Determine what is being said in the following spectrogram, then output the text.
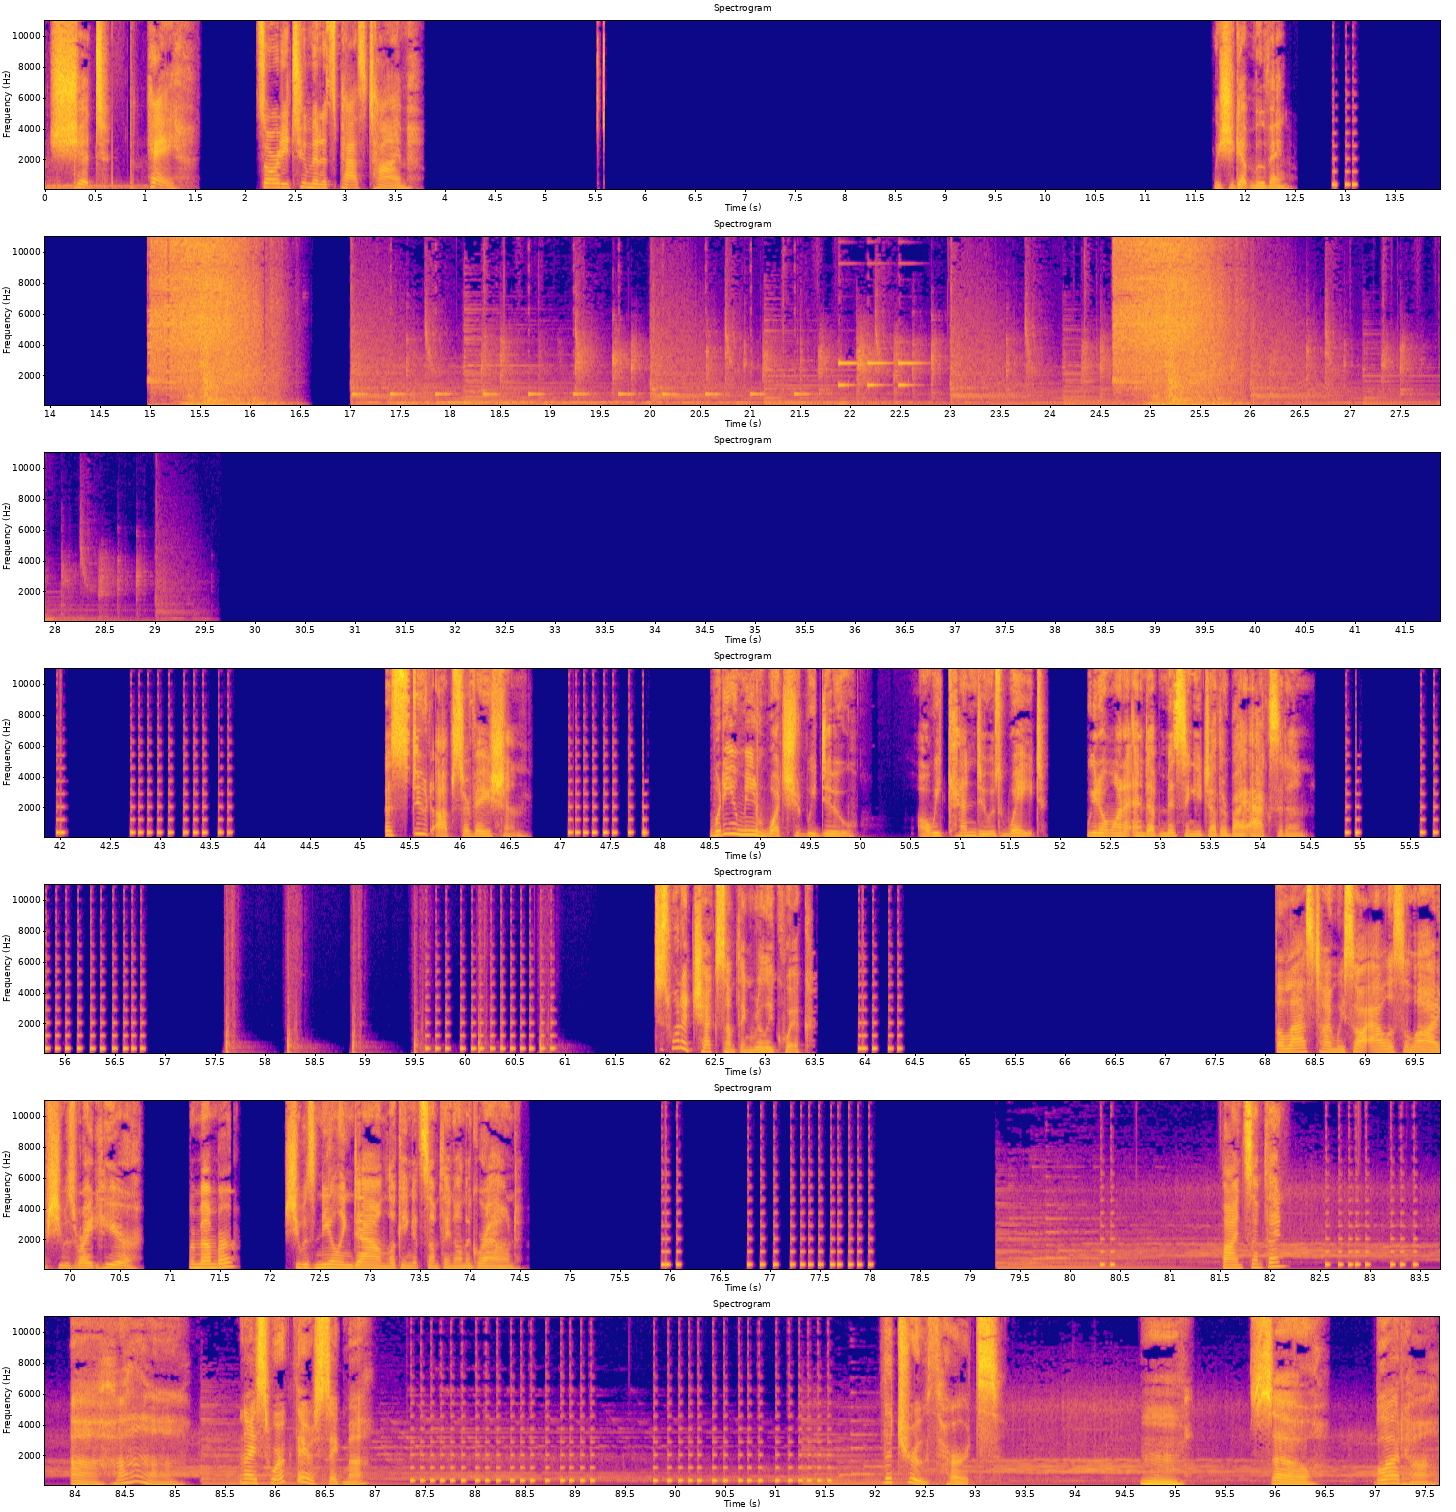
Shit. Hey, it's already two minutes past time. We should get moving. Astute observation. What do you mean, what should we do? All we can do is wait. We don't want to end up missing each other by accident. Just want to check something really quick. The last time we saw Alice alive, she was right here. Remember? She was kneeling down looking at something on the ground. Find something? Uh-huh. Nice work there, Sigma. The truth hurts. Hmm. So, blood, huh?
